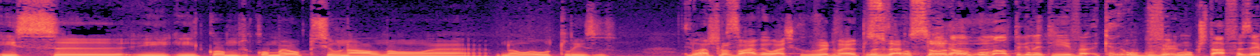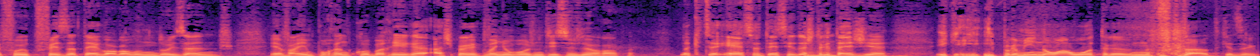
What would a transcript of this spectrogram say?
e, se, e, e como, como é opcional não a, não a utilize? Não é provável, acho que o governo vai Se utilizar conseguir toda... alguma alternativa, o governo o que está a fazer foi o que fez até agora ao longo de dois anos. É vai empurrando com a barriga à espera que venham boas notícias da Europa. Essa tem sido a estratégia e, e- e para mim não há outra, na verdade. Quer dizer,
